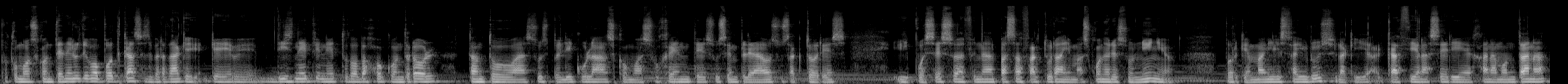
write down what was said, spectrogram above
Pues como os conté en el último podcast, es verdad que, que, Disney tiene todo bajo control, tanto a sus películas como a su gente, sus empleados, sus actores. Y pues eso al final pasa factura y más cuando eres un niño. Porque Miley Cyrus, la que, que hacía la serie Hannah Montana,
